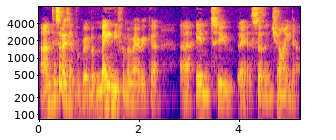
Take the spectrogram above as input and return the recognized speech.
and to some extent from Britain, but mainly from America uh, into uh, southern China,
